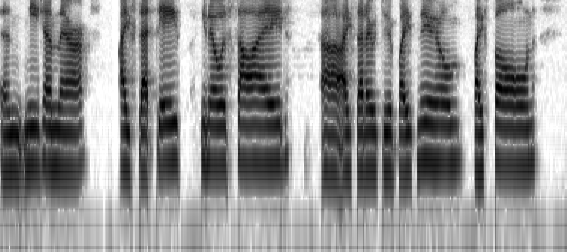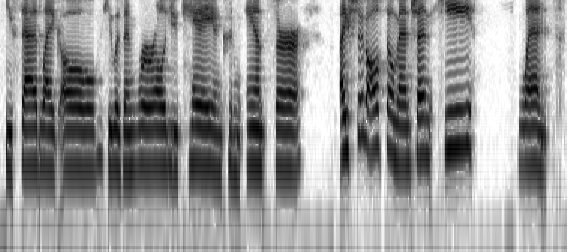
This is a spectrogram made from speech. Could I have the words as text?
and meet him there. I set days, you know, aside. Uh, I said I would do it by Zoom, by phone. He said, like, oh, he was in rural UK and couldn't answer. I should also mention he went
